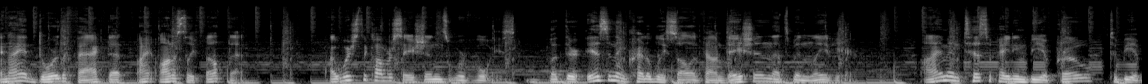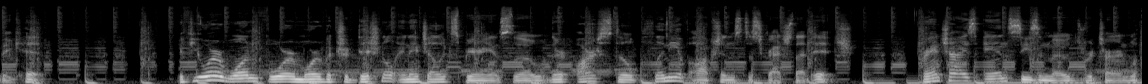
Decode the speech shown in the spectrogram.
And I adore the fact that I honestly felt that. I wish the conversations were voiced, but there is an incredibly solid foundation that's been laid here. I'm anticipating Be a Pro to be a big hit. If you are one for more of a traditional NHL experience though, there are still plenty of options to scratch that itch. Franchise and season modes return with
